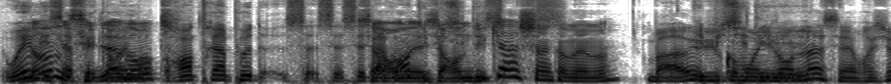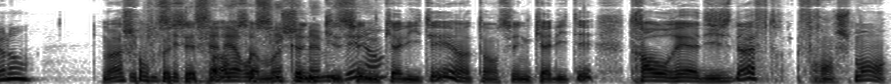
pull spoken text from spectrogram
Oui, Non, mais mais ça c'est fait de la vente. rentrer un peu. De... c'est- C'est c'est de Ça la rend, ça rend du cash hein, quand même. Bah oui, Et vu comment ils vendent là, c'est impressionnant. Moi, je Et trouve que c'est c'est des salaires fort. Ça. Moi, c'est une, économisés, c'est une qualité. Attends, c'est une qualité. Traoré à 19, tr- franchement,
